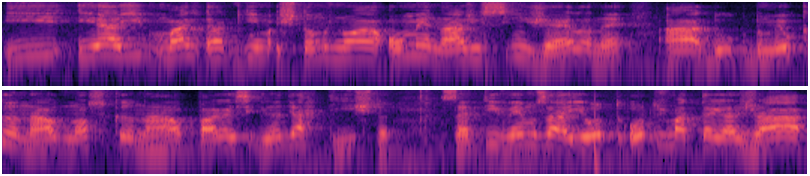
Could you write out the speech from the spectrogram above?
E, e aí, mais, aqui estamos numa homenagem singela né, a, do, do meu canal, do nosso canal, para esse grande artista. Certo? Tivemos aí outro, outros materiais já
